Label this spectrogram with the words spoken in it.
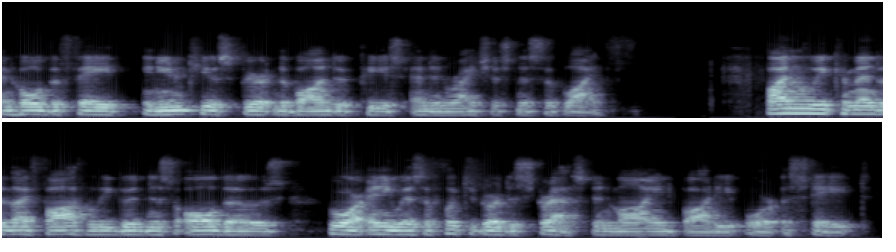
and hold the faith in unity of spirit and the bond of peace and in righteousness of life. Finally, we commend to thy fatherly goodness all those who are anyways afflicted or distressed in mind, body, or estate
